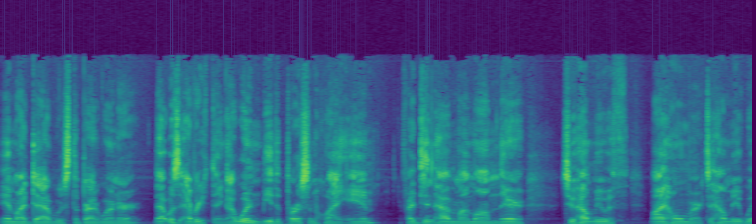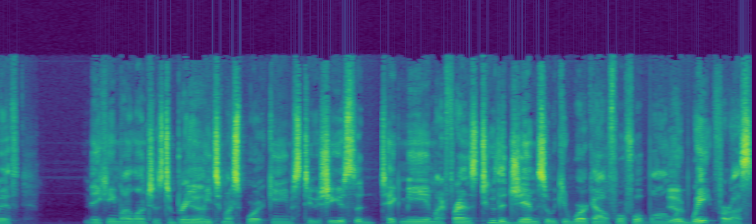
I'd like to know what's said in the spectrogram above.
and my dad was the breadwinner that was everything i wouldn't be the person who i am if i didn't have my mom there to help me with my homework to help me with making my lunches to bringing Yeah. me to my sport games too she used to take me and my friends to the gym so we could work out for football and Yep. would wait for us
